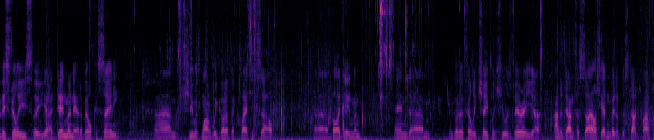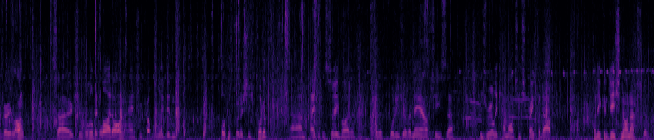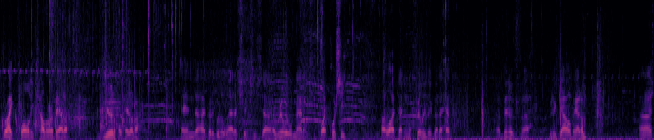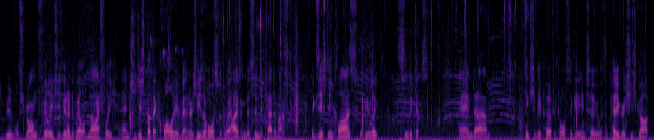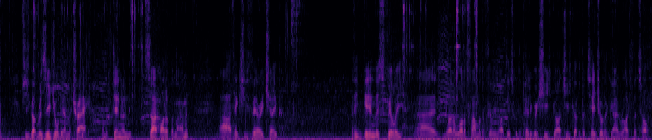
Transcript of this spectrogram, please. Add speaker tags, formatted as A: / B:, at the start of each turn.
A: This filly's the uh, Denman out of Ela Cassini. Um, she was one we got at the classic sale uh, by Denman, and um, we got her fairly cheaply. She was very uh, underdone for sale. She hadn't been at the stud farm for very long, so she was a little bit light on, and she probably didn't look as good as she could have. Um, as you can see by the, the footage of her now, she's uh, she's really come on. She's strengthened up. Plenty of condition on her. She's got a great quality colour about her. Beautiful head on her and uh, got a good little attitude. She's uh, a real little madam. She's quite pushy. I like that in a filly. They've got to have a bit of uh, bit of go about them. Uh, beautiful, strong filly. She's going to develop nicely, and she's just got that quality about her. She's a horse that we're hoping to syndicate amongst existing clients with the elite syndicates. And um, I think she'd be a perfect horse to get into with the pedigree she's got. She's got residual down the track, and with Denman so hot at the moment, uh, I think she's very cheap. I think if you get into this filly, uh, you'll have a lot of fun with a filly like this with the pedigree she's got. She's got the potential to go right to the top.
